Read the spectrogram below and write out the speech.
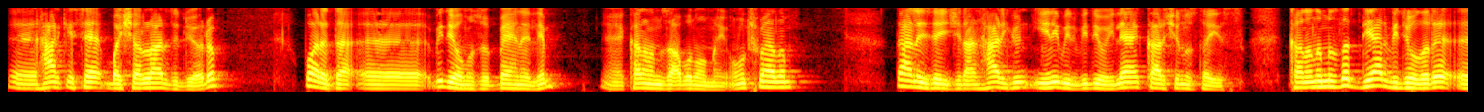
E, herkese başarılar diliyorum. Bu arada e, videomuzu beğenelim. E, kanalımıza abone olmayı unutmayalım. Değerli izleyiciler her gün yeni bir video ile karşınızdayız. Kanalımızda diğer videoları e,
